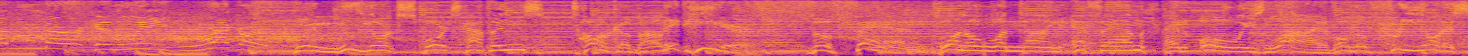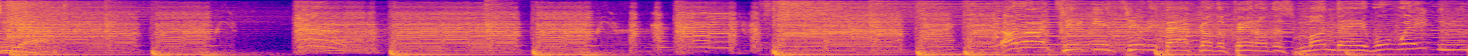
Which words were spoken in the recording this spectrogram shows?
American League record. When New York sports happens, talk about it here. The Fan, 1019 FM, and always live on the free Odyssey app. All right, Tiki and Tierney back on the fan on this Monday. We're waiting.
